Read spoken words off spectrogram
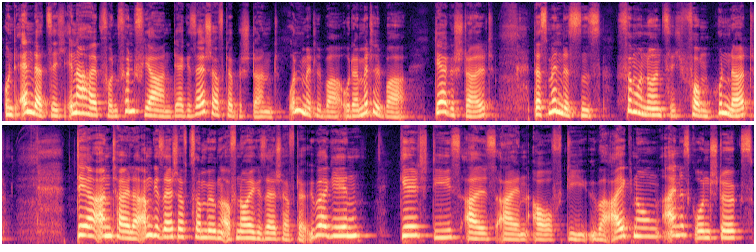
und ändert sich innerhalb von fünf Jahren der Gesellschafterbestand unmittelbar oder mittelbar der Gestalt, dass mindestens 95 vom 100 der Anteile am Gesellschaftsvermögen auf neue Gesellschafter übergehen, gilt dies als ein auf die Übereignung eines Grundstücks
